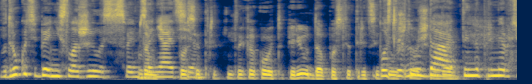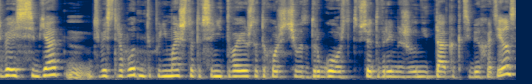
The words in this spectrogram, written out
Вдруг у тебя не сложилось со своим да, занятием. После какого-то периода, да, после 30 после, уж ну, точно, да, да, ты, например, у тебя есть семья, у тебя есть работа, но ты понимаешь, что это все не твое, что ты хочешь чего-то другого, что ты все это время жил не так, как тебе хотелось,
